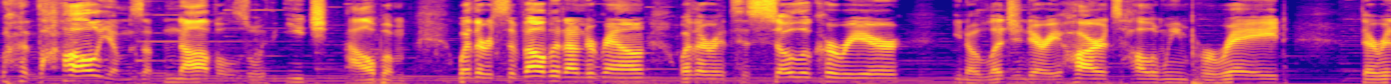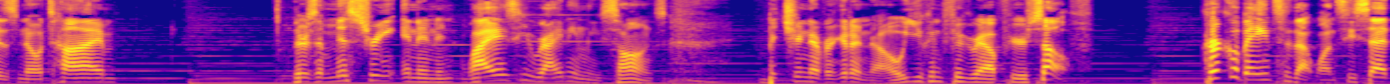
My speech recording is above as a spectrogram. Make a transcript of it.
volumes of novels with each album, whether it's the Velvet Underground, whether it's his solo career, you know, Legendary Hearts, Halloween Parade, There Is No Time. There's a mystery in an. Why is he writing these songs? But you're never going to know. You can figure out for yourself. Kurt Cobain said that once. He said,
